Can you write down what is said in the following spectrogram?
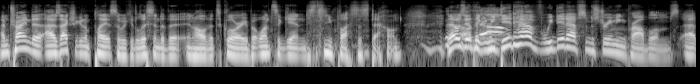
I'm trying to. I was actually going to play it so we could listen to the in all of its glory, but once again, Disney Plus is down. That was the other thing. We did have we did have some streaming problems. Uh,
